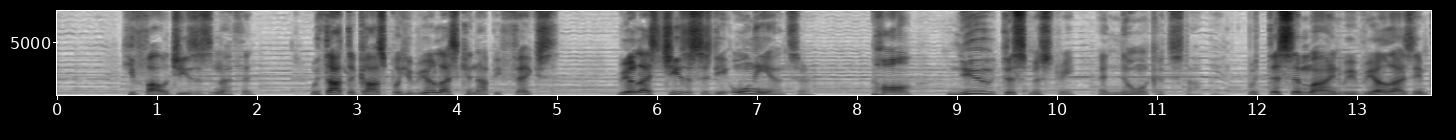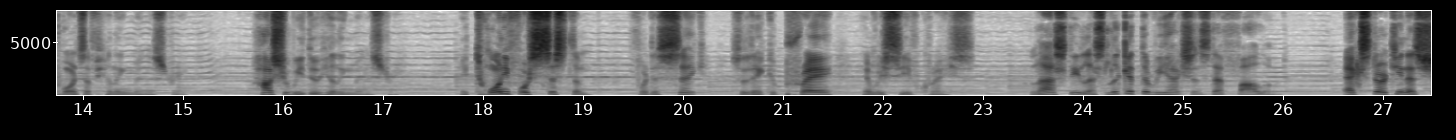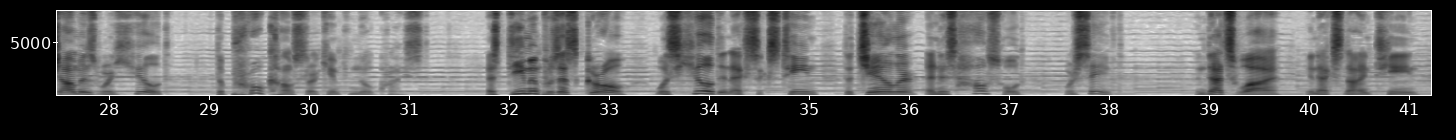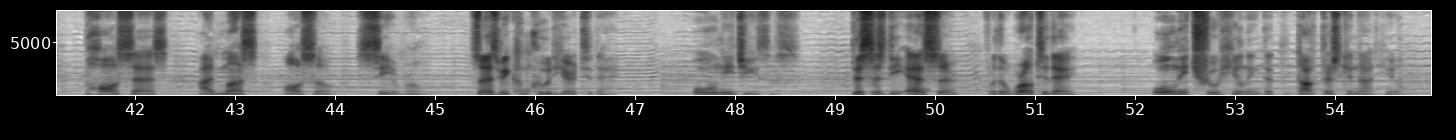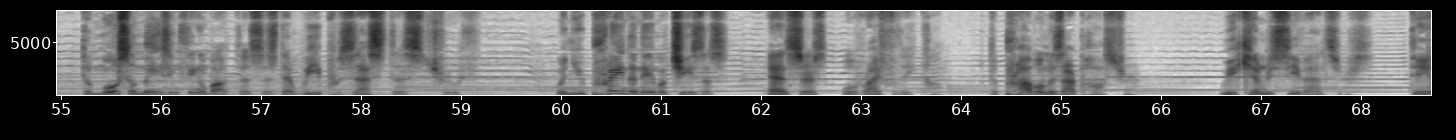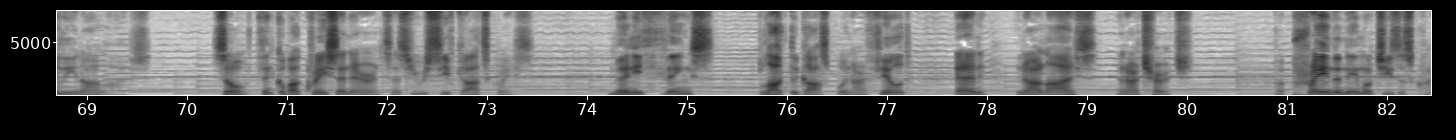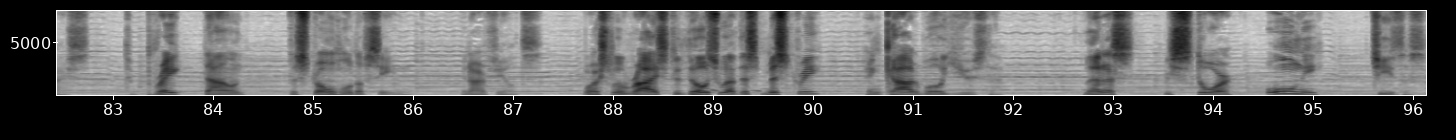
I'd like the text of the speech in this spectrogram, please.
He followed Jesus' method. Without the gospel, he realized cannot be fixed. Realized Jesus is the only answer. Paul knew this mystery and no one could stop it. With this in mind, we realize the importance of healing ministry. How should we do healing ministry? A 24 system for the sick so they could pray and receive grace. Lastly, let's look at the reactions that followed. Acts 13, as shamans were healed, the proconsul came to know Christ. As demon possessed girl was healed in Acts 16, the jailer and his household were saved. And that's why in Acts 19, Paul says, I must also see Rome. So as we conclude here today, only Jesus. This is the answer for the world today. Only true healing that the doctors cannot heal. The most amazing thing about this is that we possess this truth. When you pray in the name of Jesus, answers will rightfully come. The problem is our posture. We can receive answers daily in our lives. So think about grace and errands as you receive God's grace. Many things block the gospel in our field and in our lives and our church. But pray in the name of Jesus Christ to break down the stronghold of Satan in our fields. Works will rise to those who have this mystery, and God will use them. Let us restore only Jesus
